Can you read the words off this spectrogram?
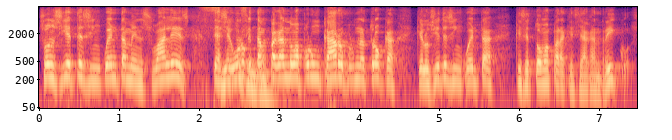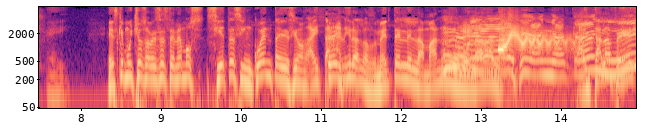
son 750 mensuales. Te aseguro que 750. están pagando más por un carro, por una troca, que los 750 que se toma para que se hagan ricos. Es que muchos a veces tenemos 7.50 y decimos, ahí está, míralos, métele la mano de volada. Ahí está la fe.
